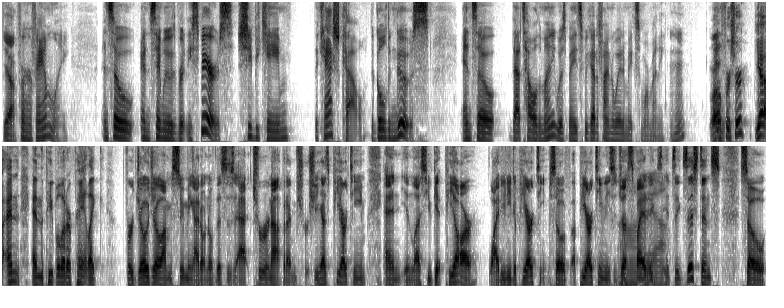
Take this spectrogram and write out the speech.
Yeah. for her family, and so, and same way with Britney Spears, she became the cash cow, the golden goose, and so that's how all the money was made. So we got to find a way to make some more money. Mm-hmm. Well, for sure. Yeah, and and the people that are paying like for JoJo, I'm assuming I don't know if this is at true or not, but I'm sure she has PR team. And unless you get PR, why do you need a PR team? So if a PR team needs to justify oh, its, yeah. its existence, so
